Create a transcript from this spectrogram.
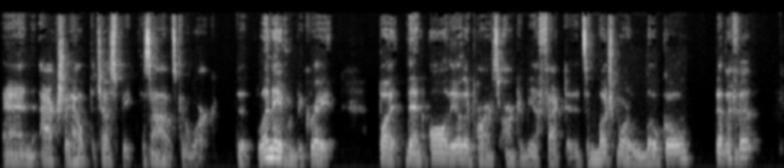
and actually help the Chesapeake. That's not how it's going to work. The Lynnhaven would be great, but then all the other parts aren't going to be affected. It's a much more local benefit. Mm-hmm.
